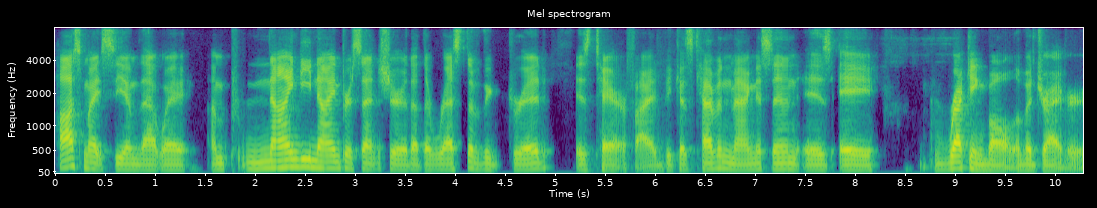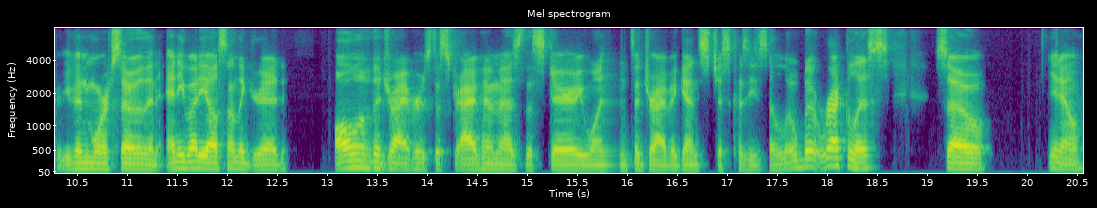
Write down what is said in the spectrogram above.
Haas might see him that way. I'm 99% sure that the rest of the grid is terrified because Kevin Magnussen is a wrecking ball of a driver, even more so than anybody else on the grid. All of the drivers describe him as the scary one to drive against just because he's a little bit reckless. So you know,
